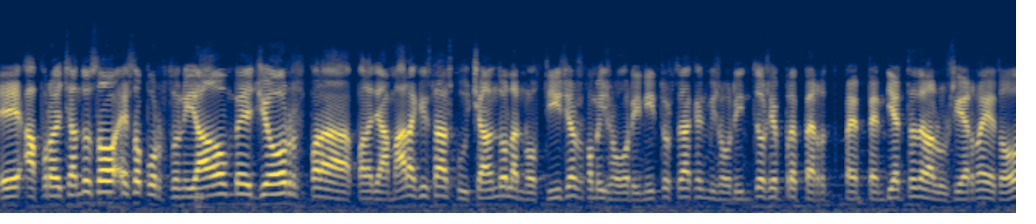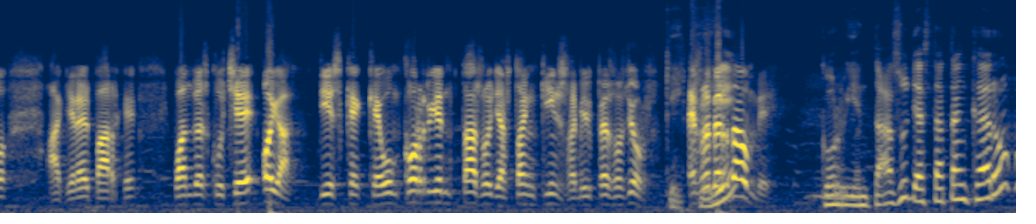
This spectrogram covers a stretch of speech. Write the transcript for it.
Eh, aprovechando esto- esta oportunidad, hombre, George, para, para llamar, aquí estaba escuchando las noticias con mis sobrinitos, o sea, que mis sobrinitos siempre per- pe- pendientes de la lucierna y de todo, aquí en el parque. Cuando escuché, oiga, dice que, que un corrientazo ya está en 15 mil pesos, George. ¿Qué, ¿Eso es verdad, hombre? ¿Corrientazo ya está tan caro?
